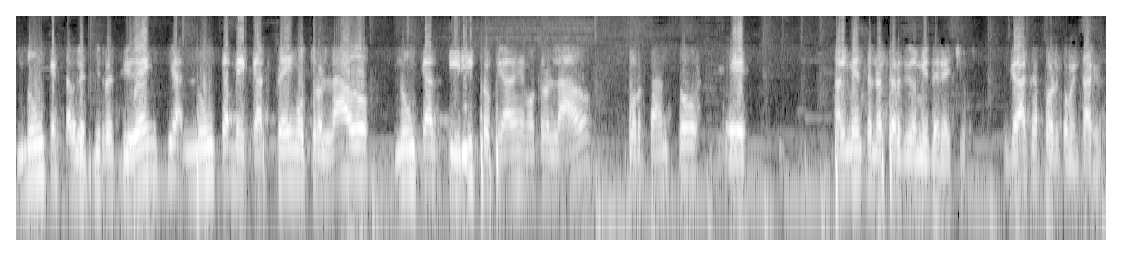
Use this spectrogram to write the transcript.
nunca establecí residencia, nunca me casé en otro lado, nunca adquirí propiedades en otro lado. Por tanto, eh, realmente no he perdido mis derechos. Gracias por el comentario.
